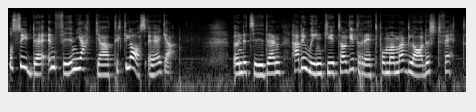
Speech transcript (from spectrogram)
och sydde en fin jacka till Glasöga. Under tiden hade Winky tagit rätt på mamma Gladers tvätt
